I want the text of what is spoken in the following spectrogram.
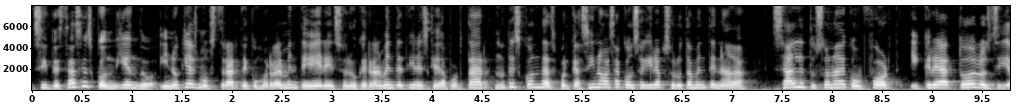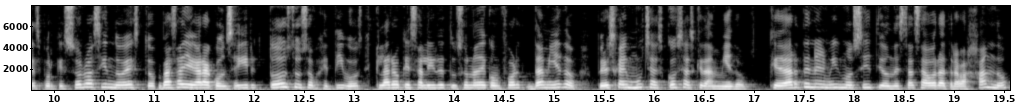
Si te estás escondiendo y no quieres mostrarte como realmente eres o lo que realmente tienes que aportar, no te escondas porque así no vas a conseguir absolutamente nada. Sal de tu zona de confort y crea todos los días porque solo haciendo esto vas a llegar a conseguir todos tus objetivos. Claro que salir de tu zona de confort da miedo, pero es que hay muchas cosas que dan miedo. Quedarte en el mismo sitio donde estás ahora trabajando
